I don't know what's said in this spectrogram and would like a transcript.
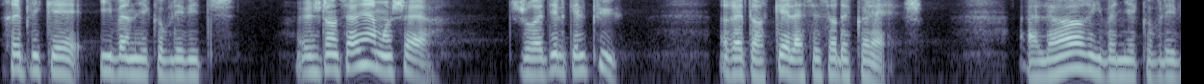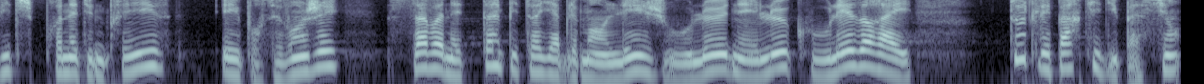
répliquait Ivan Yakovlevitch. Je n'en sais rien, mon cher. Toujours est-il qu'elle pue, rétorquait l'assesseur de collège. Alors Ivan Yakovlevitch prenait une prise et, pour se venger, savonnait impitoyablement les joues, le nez, le cou, les oreilles, toutes les parties du patient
